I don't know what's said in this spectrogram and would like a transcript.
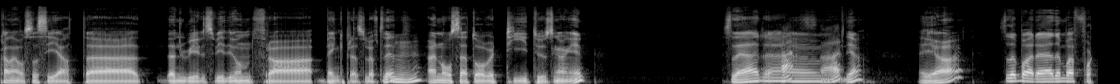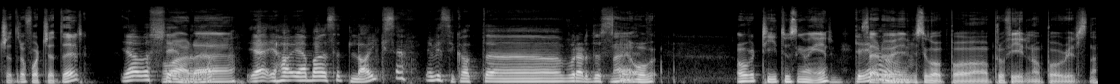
kan jeg også si at uh, den reels-videoen fra benkpressløftet ditt Mhm. er nå sett over 10 000 ganger. Så det er Hæ? Ja. ja. Så det bare, den bare fortsetter og fortsetter. Ja, hva skjer er med det? det Jeg, jeg, har, jeg har bare sett likes, jeg. Jeg visste ikke at uh, Hvor er det du ser? Nei, over, over 10 000 ganger Det ser du hvis du går på profilen og på reelsene.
